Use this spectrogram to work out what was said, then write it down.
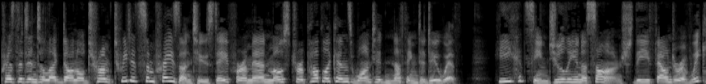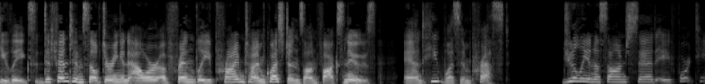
President elect Donald Trump tweeted some praise on Tuesday for a man most Republicans wanted nothing to do with. He had seen Julian Assange, the founder of WikiLeaks, defend himself during an hour of friendly primetime questions on Fox News, and he was impressed. Julian Assange said a 14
